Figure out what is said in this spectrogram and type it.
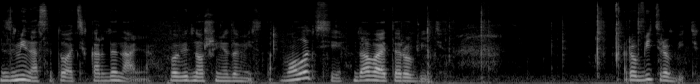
Зміна ситуації кардинальна по відношенню до міста. Молодці, давайте робіть. Робіть, робіть.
